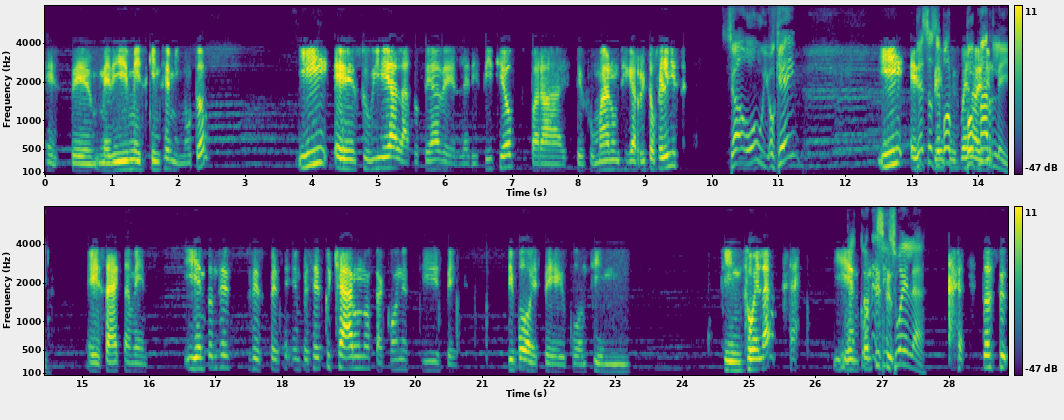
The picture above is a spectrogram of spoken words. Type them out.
este, me di mis 15 minutos y eh, subí a la azotea del edificio para este, fumar un cigarrito feliz. uy, ok. Y de esos de este, Bob, pues, Marley. Exactamente. Y entonces pues, empecé, a escuchar unos tacones así, este, tipo, este, con sin, sin suela. y tacones entonces sin suela. Entonces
